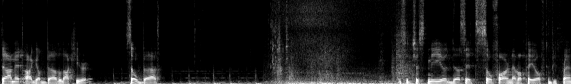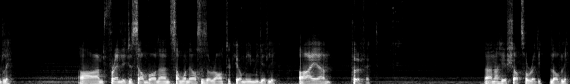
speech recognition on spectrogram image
Damn it, I got bad luck here. So bad. Is it just me or does it so far never pay off to be friendly? I'm friendly to someone and someone else is around to kill me immediately. I am perfect. And I hear shots already. Lovely.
